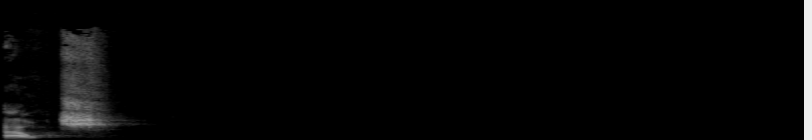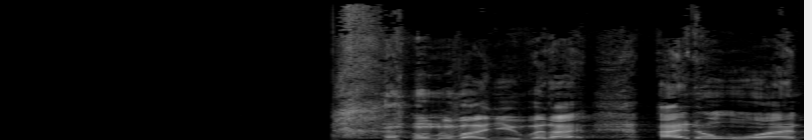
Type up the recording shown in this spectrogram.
Ouch. I don't know about you, but I, I don't want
